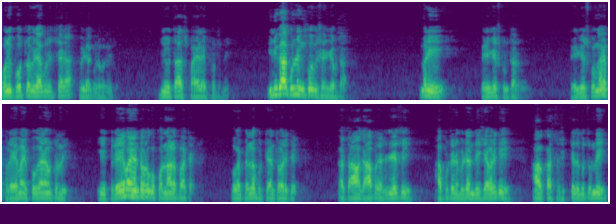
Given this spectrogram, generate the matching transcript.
పోనీ కోర్టులో విడాకులు ఇచ్చారా? విడాకులు ఇవ్వలేదు. జీవితాలు స్పాయిల్ అయిపోతున్నాయి. ఇది కాకుండా ఇంకో విషయం చెబుతా. మరి పెళ్ళి చేసుకుంటారు. పెళ్ళి చేసుకోగానే ప్రేమ ఎక్కువగానే ఉంటుంది. ఈ ప్రేమ ఎంతవరకు కొన్నాళ్ళ పాటే? ఒక పిల్ల పుట్టేంతవరకే కాస్త ఆమెకు ఆపరేషన్ చేసి ఆ పుట్టిన బిడ్డను తీసేవరకు ఆమె కాస్త శక్తి తగ్గుతుంది.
